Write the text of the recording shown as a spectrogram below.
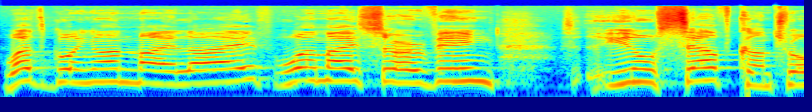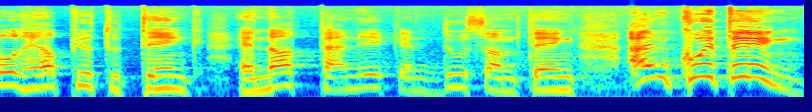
What's going on in my life? Who am I serving? You know, self-control help you to think and not panic and do something. I'm quitting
